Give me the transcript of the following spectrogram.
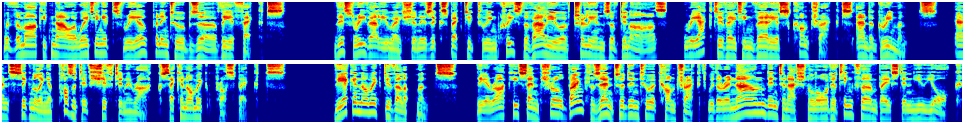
with the market now awaiting its reopening to observe the effects. This revaluation is expected to increase the value of trillions of dinars, reactivating various contracts and agreements, and signaling a positive shift in Iraq's economic prospects. The economic developments the Iraqi Central Bank has entered into a contract with a renowned international auditing firm based in New York,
